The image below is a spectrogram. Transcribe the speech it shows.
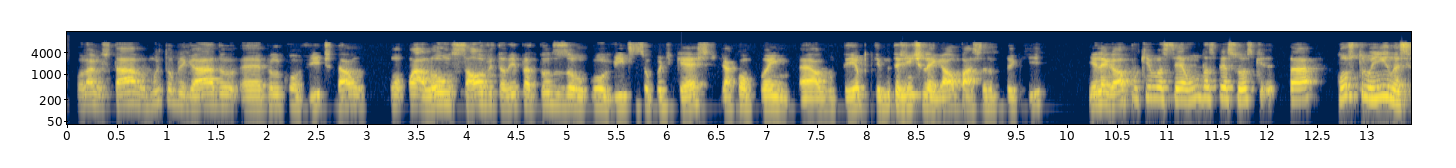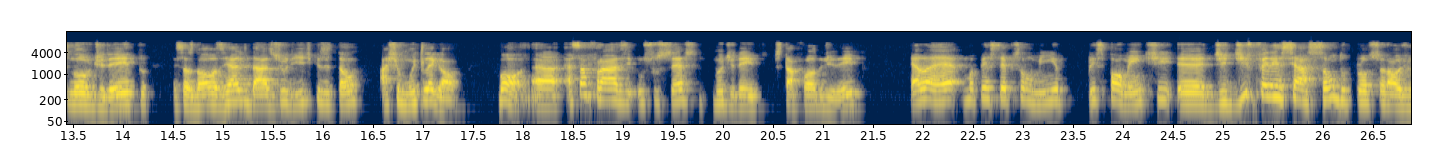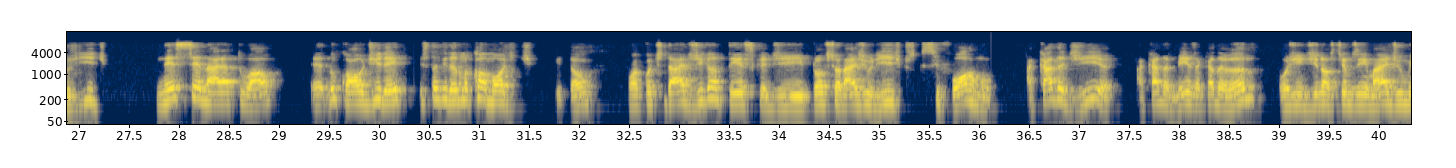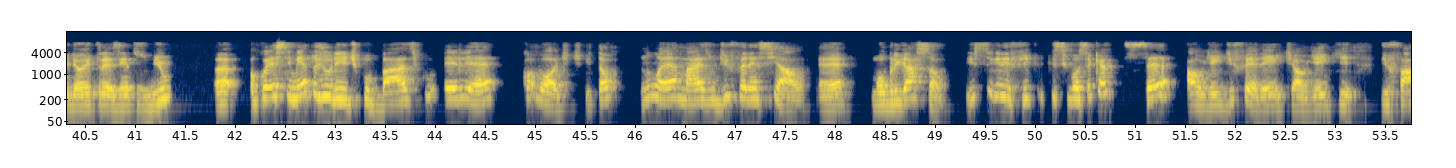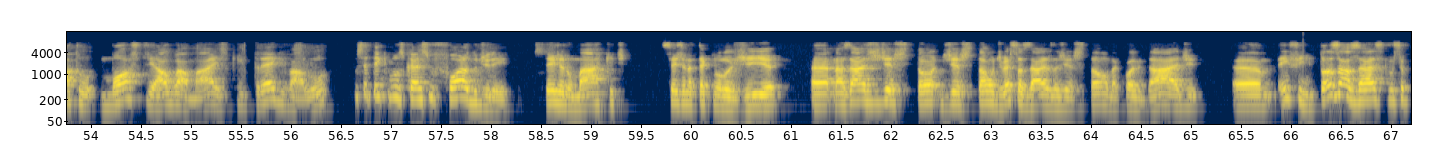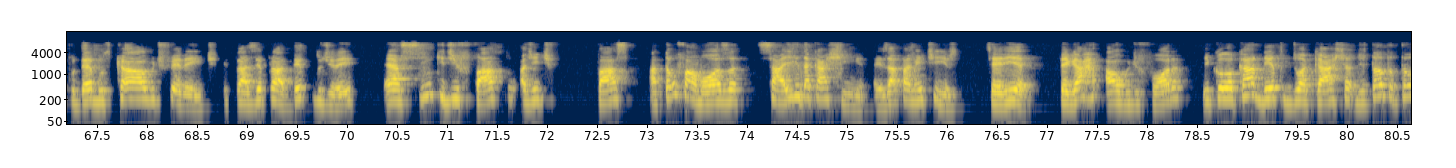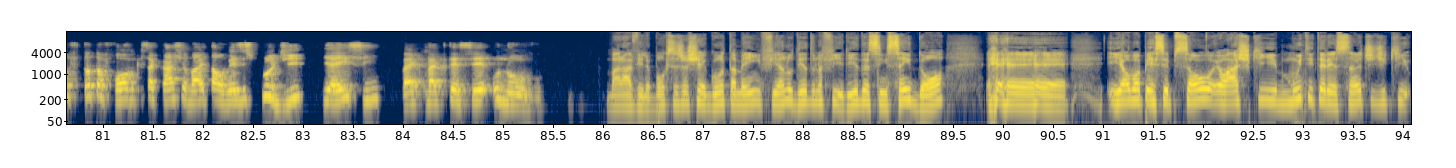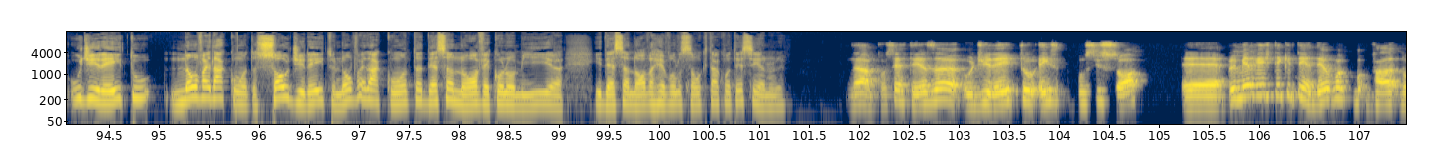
Olá, Gustavo. Muito obrigado é, pelo convite. Dá um, um, um, alô, um salve também para todos os ouvintes do seu podcast. Já acompanho é, há algum tempo. Tem muita gente legal passando por aqui. E é legal porque você é uma das pessoas que está construindo esse novo direito, essas novas realidades jurídicas, então acho muito legal. Bom, uh, essa frase, o sucesso no direito está fora do direito, ela é uma percepção minha, principalmente uh, de diferenciação do profissional jurídico nesse cenário atual, uh, no qual o direito está virando uma commodity. Então, uma quantidade gigantesca de profissionais jurídicos que se formam a cada dia, a cada mês, a cada ano. Hoje em dia nós temos em mais de 1 milhão e 300 mil. Uh, o conhecimento jurídico básico, ele é commodity. Então, não é mais um diferencial, é uma obrigação. Isso significa que se você quer ser alguém diferente, alguém que de fato mostre algo a mais, que entregue valor, você tem que buscar isso fora do direito, seja no marketing, seja na tecnologia, uh, nas áreas de gestão, de gestão, diversas áreas da gestão, da qualidade, enfim, todas as áreas que você puder buscar algo diferente e trazer para dentro do direito, é assim que de fato a gente faz a tão famosa sair da caixinha. É exatamente isso. Seria pegar algo de fora e colocar dentro de uma caixa de tanta, tanta, tanta forma que essa caixa vai talvez explodir e aí sim vai, vai acontecer o novo. Maravilha, bom que você já chegou também enfiando o dedo na ferida, assim, sem dó. É... E é uma percepção, eu acho que muito interessante, de que o direito não vai dar conta, só o direito não vai dar conta dessa nova economia e dessa nova revolução que está acontecendo, né? Não, com certeza o direito por si só. É... Primeiro que a gente tem que entender, eu vou,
